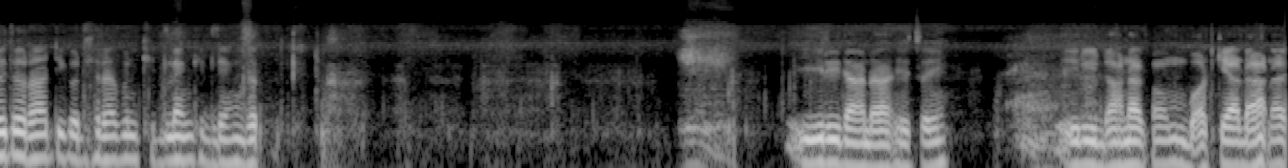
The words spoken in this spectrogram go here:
खै त रातिको खेर पनि खिट्ल्याङ खिट्ल्याङ इरी डाँडा यो चाहिँ इरी डाँडाको भट्किया डाँडा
